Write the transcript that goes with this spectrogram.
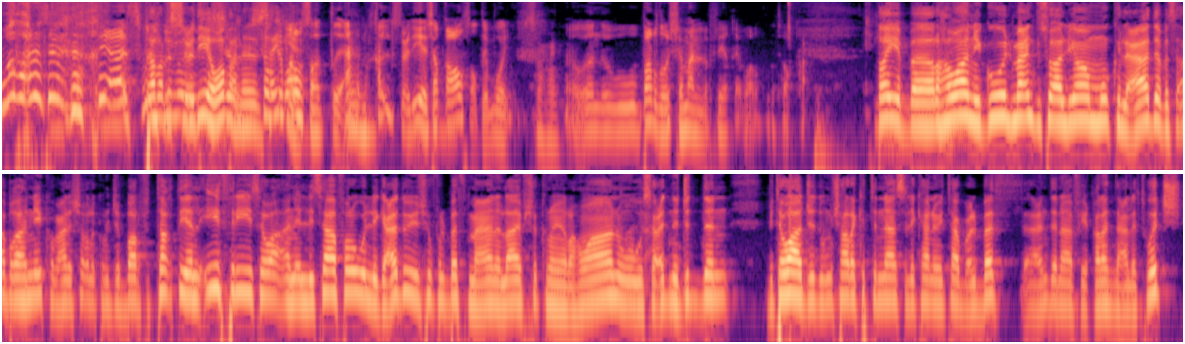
وضعنا خياس. ترى بالسعودية وضعنا الشرق سيء. الأوسط. يعني خلي السعودية شرق الأوسط يا أبوي. صحيح. وبرضه شمال أفريقيا برضه أتوقع. طيب آه، رهوان يقول ما عندي سؤال اليوم مو كالعاده بس أبغى أهنيكم على شغلكم الجبار في التغطية ال E3 سواء اللي سافروا واللي قعدوا يشوفوا البث معانا live شكرا يا رهوان وسعدنا جدا بتواجد ومشاركة الناس اللي كانوا يتابعوا البث عندنا في قناتنا على Twitch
